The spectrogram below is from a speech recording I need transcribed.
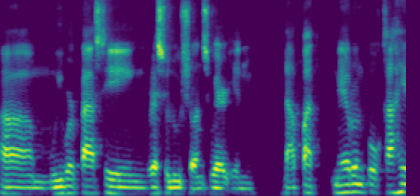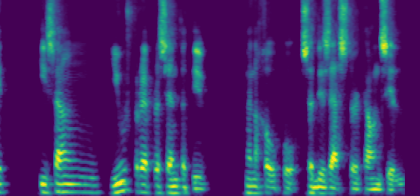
Um, we were passing resolutions wherein dapat meron po kahit isang youth representative na nakaupo sa disaster council.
